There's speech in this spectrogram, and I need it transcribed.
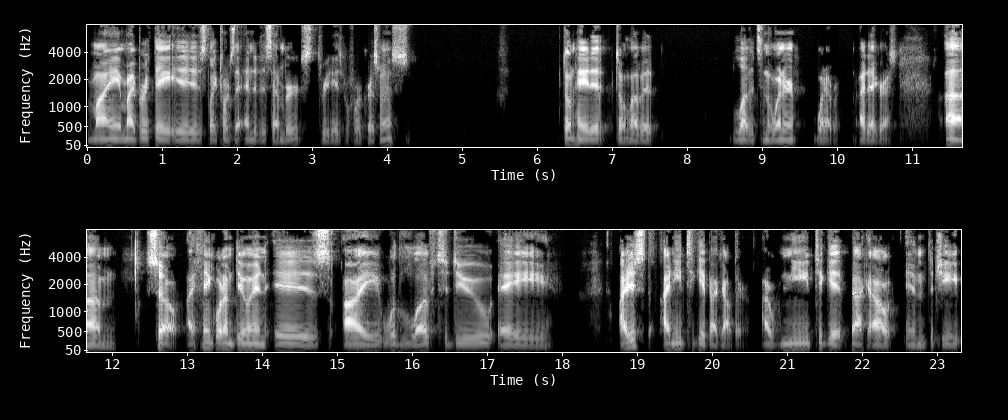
my my birthday is like towards the end of December. It's three days before Christmas. Don't hate it. Don't love it. Love it's in the winter. Whatever. I digress. Um, so I think what I'm doing is I would love to do a. I just I need to get back out there. I need to get back out in the Jeep.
